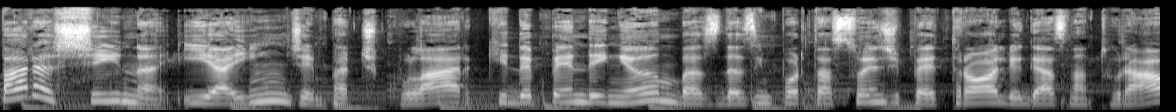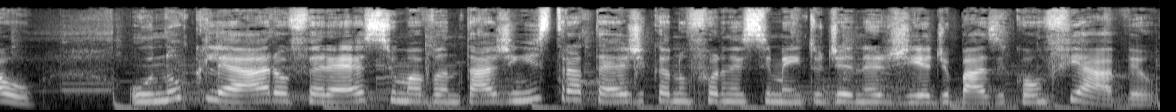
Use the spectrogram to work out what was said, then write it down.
Para a China e a Índia em particular, que dependem ambas das importações de petróleo e gás natural, o nuclear oferece uma vantagem estratégica no fornecimento de energia de base confiável.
